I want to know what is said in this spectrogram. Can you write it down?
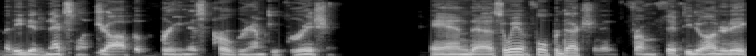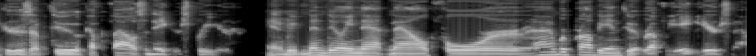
But he did an excellent job of bringing this program to fruition. And uh, so we have full production from 50 to 100 acres up to a couple thousand acres per year. And mm-hmm. we've been doing that now for, uh, we're probably into it roughly eight years now.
